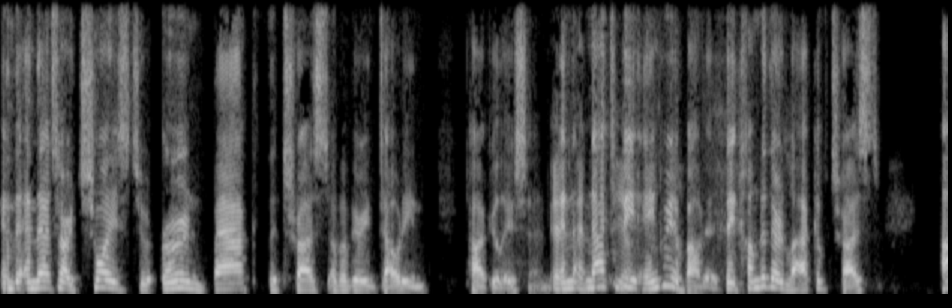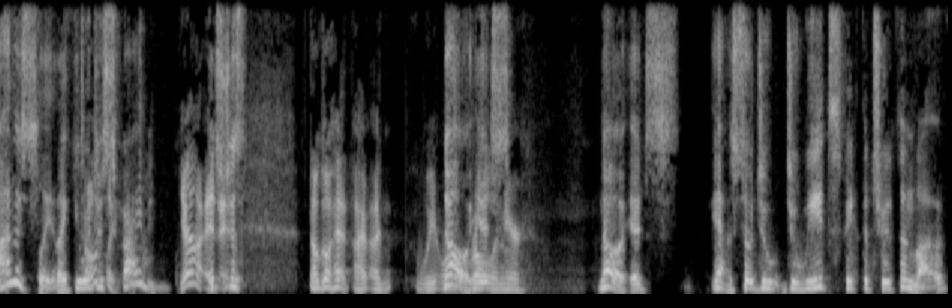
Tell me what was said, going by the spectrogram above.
And, th- and that's our choice to earn back the trust of a very doubting population And- and, and- not to be angry about it. They come to their lack of trust honestly, like you Totally. were describing. Yeah. It's and- just, no, go ahead. I, I we, we're No, rolling here. no, it's, yeah. So do, do we speak the truth in love?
